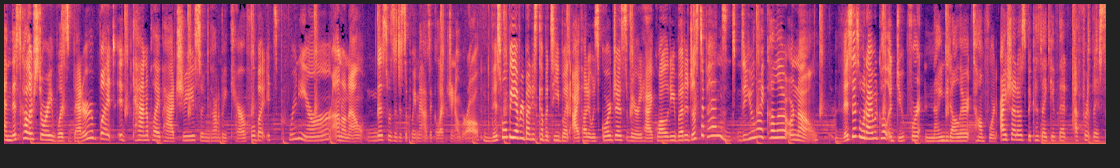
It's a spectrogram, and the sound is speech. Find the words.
And this color story was better, but it can apply patchy, so you gotta be careful, but it's prettier. I don't know. This was a disappointment as a collection overall. This won't be everybody's cup of tea, but I thought it was gorgeous, very high quality, but it just depends. Do you like color or no? This is what I would call a dupe for $90 Tom Ford eyeshadows because they give that effortless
